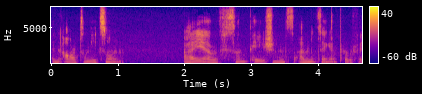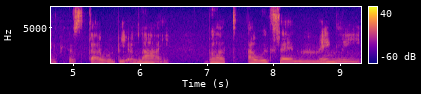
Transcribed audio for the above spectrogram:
an art on its own. I have some patience. I'm not saying I'm perfect because that would be a lie. But I would say mainly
